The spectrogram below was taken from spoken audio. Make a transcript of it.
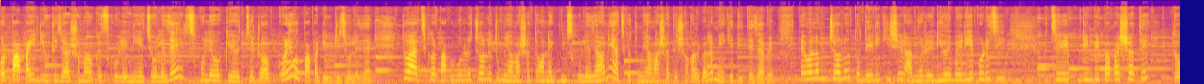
ওর পাপাই ডিউটি যাওয়ার সময় ওকে স্কুলে নিয়ে চলে যায়। স্কুলে ওকে হচ্ছে ড্রপ করে ওর পাপা ডিউটি চলে যায়। তো আজকে ওর পাপা বলল, চলো তুমি আমার সাথে অনেকদিন স্কুলে যাওনি, আজকে তুমি আমার সাথে সকালবেলা মেয়েকে দিতে যাবে। তাই বললাম, চলো, তো দেরি কিসের? আমিও রেডি হয়ে বেরিয়ে পড়েছি। হচ্ছে ডিম্পির পাপার সাথে, তো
